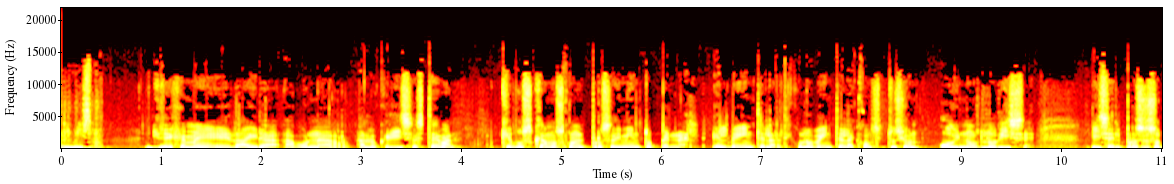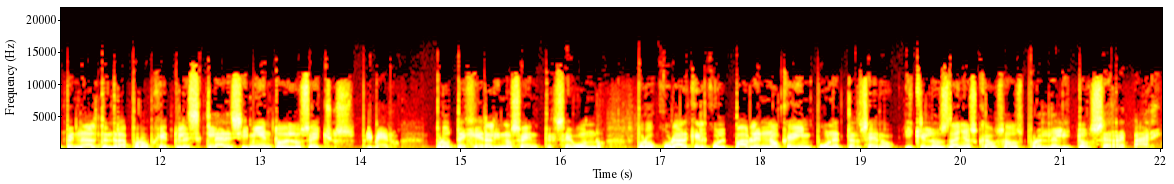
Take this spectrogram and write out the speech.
el mismo. Y déjeme, Daira, abonar a lo que dice Esteban. ¿Qué buscamos con el procedimiento penal? El 20, el artículo 20 de la Constitución, hoy nos lo dice. Dice, el proceso penal tendrá por objeto el esclarecimiento de los hechos, primero, proteger al inocente, segundo, procurar que el culpable no quede impune, tercero, y que los daños causados por el delito se reparen,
